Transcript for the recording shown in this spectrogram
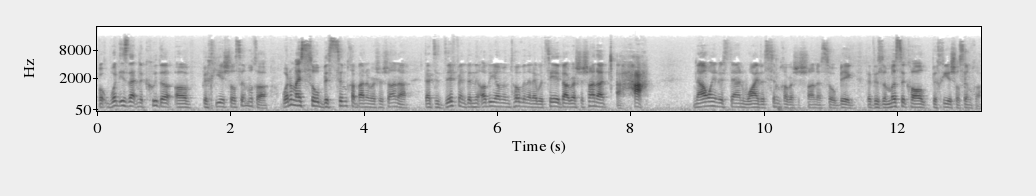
But what is that nakuda of Bechia Shal Simcha? What am I so besimcha about in Rosh Hashanah that's different than the other Yom Tovim that I would say about Rosh Hashanah? Aha! Now I understand why the Simcha Rosh Hashanah is so big, that there's a musa called Bechia Shal Simcha,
